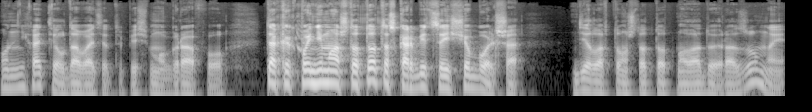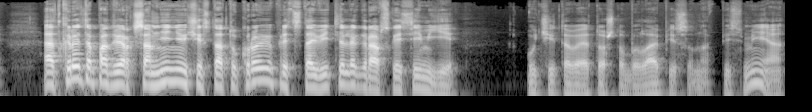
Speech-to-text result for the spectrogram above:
Он не хотел давать это письмо графу, так как понимал, что тот оскорбится еще больше. Дело в том, что тот молодой разумный открыто подверг сомнению чистоту крови представителя графской семьи. Учитывая то, что было описано в письме,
